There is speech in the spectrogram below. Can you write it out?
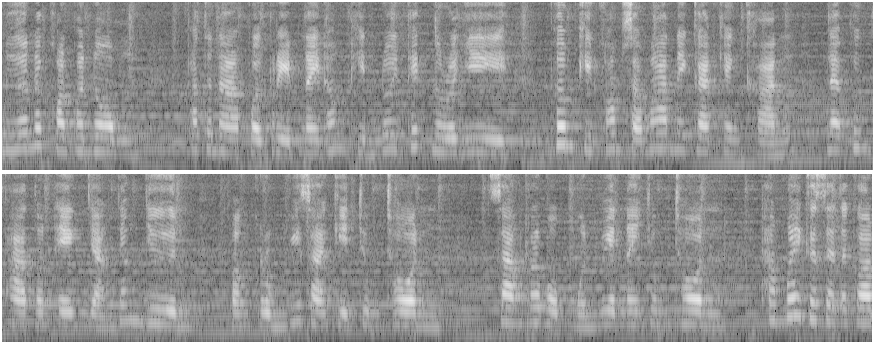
เนื้อนครพนม พัฒนาผลผลิตในท้องถิ่นด้วยเทคโนโลยี เพิ่มขีดความสามารถในการแข่งขัน และพึ่งพาตนเองอย่างยั่งยืน ของกลุ่มวิสาหกิจชุมชน สร้างระบบหมุนเวียนในชุมชนทำให้เกษตรกร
